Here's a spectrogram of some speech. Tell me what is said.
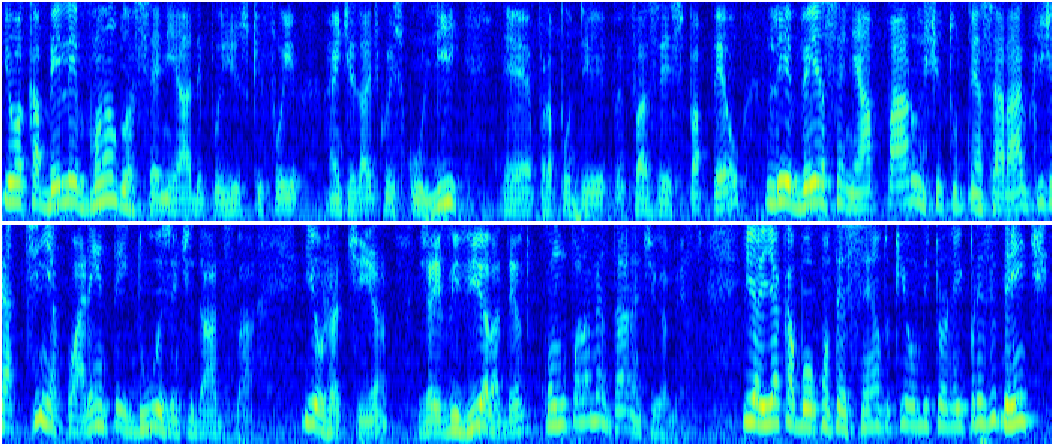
E eu acabei levando a CNA depois disso, que foi a entidade que eu escolhi é, para poder fazer esse papel, levei a CNA para o Instituto Pensar Agro, que já tinha 42 entidades lá. E eu já tinha, já vivia lá dentro como parlamentar antigamente. E aí acabou acontecendo que eu me tornei presidente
